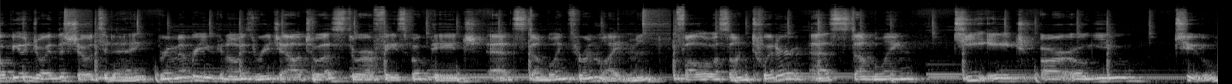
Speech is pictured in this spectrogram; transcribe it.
Hope you enjoyed the show today. Remember, you can always reach out to us through our Facebook page at Stumbling Through Enlightenment. Follow us on Twitter at Stumbling T H R O U 2.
